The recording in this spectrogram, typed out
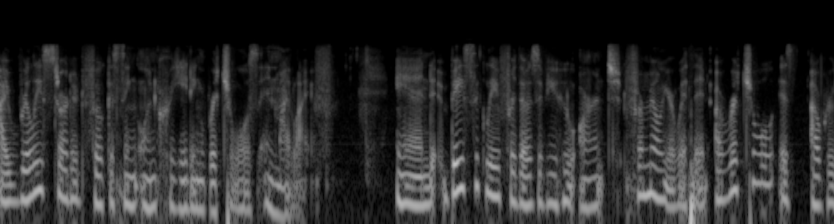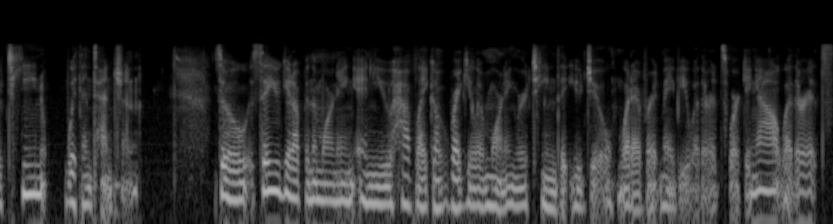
I really started focusing on creating rituals in my life. And basically, for those of you who aren't familiar with it, a ritual is a routine with intention. So, say you get up in the morning and you have like a regular morning routine that you do, whatever it may be, whether it's working out, whether it's,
